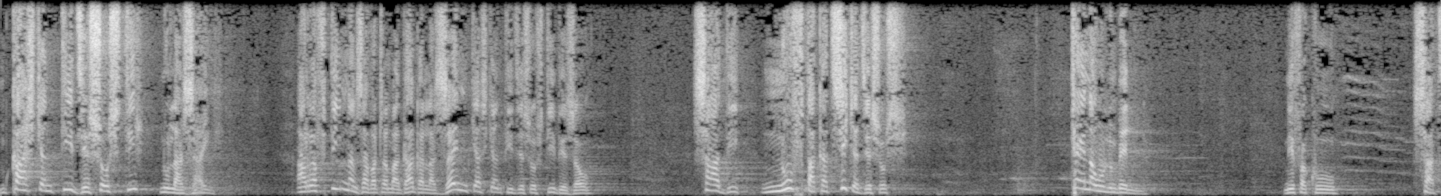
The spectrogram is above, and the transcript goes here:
mikasika an'ity Jesosy ity no lazainy. Ary raha fintinina ny zavatra mahagaga lazainy mikasika an'ity Jesosy ity dia izao, sady nofy takatsika Jesosy, tena olombelona, nefa koa sady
